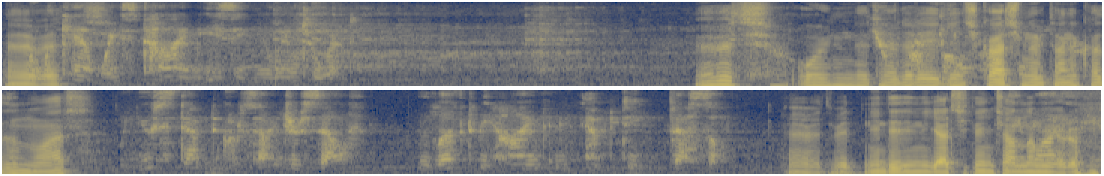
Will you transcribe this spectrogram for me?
But Evet. we can't waste time easing you into it. Evet, oyunun detayları ilginç. Karşımda bir tane kadın var. Evet ve ne dediğini gerçekten hiç anlamıyorum.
